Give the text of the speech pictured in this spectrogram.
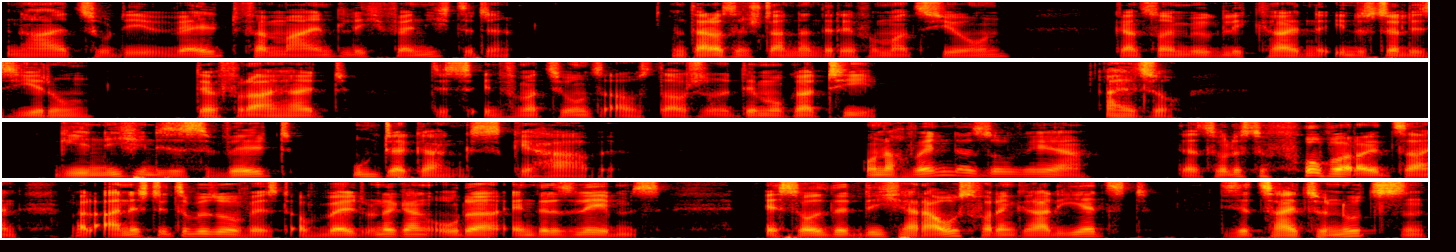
nahezu die Welt vermeintlich vernichtete. Und daraus entstand dann die Reformation, ganz neue Möglichkeiten der Industrialisierung, der Freiheit, des Informationsaustausches und der Demokratie. Also, geh nicht in dieses Weltuntergangsgehabe. Und auch wenn das so wäre, dann solltest du vorbereitet sein, weil eines steht sowieso fest, auf Weltuntergang oder Ende des Lebens. Es sollte dich herausfordern, gerade jetzt, diese Zeit zu nutzen,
